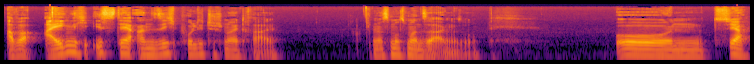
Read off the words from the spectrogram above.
Aber eigentlich ist der an sich politisch neutral. Das muss man sagen so. Und ja,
